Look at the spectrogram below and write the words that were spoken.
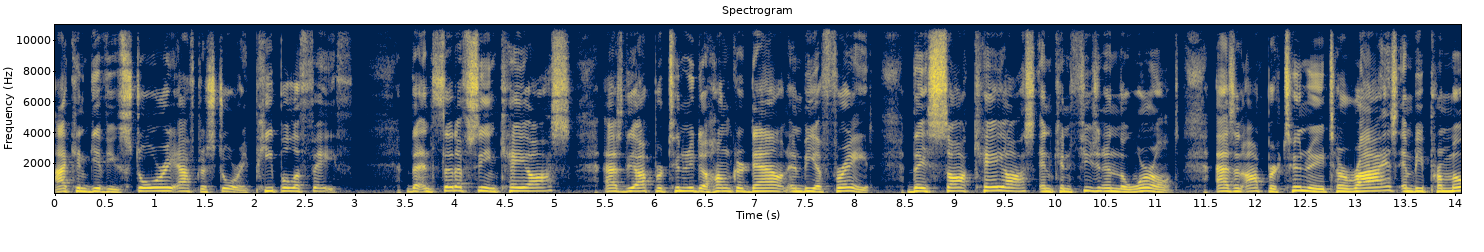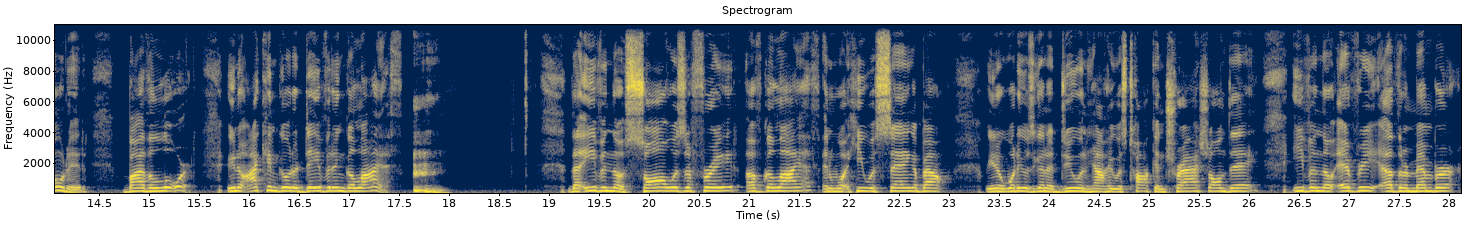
I can give you story after story, people of faith, that instead of seeing chaos as the opportunity to hunker down and be afraid, they saw chaos and confusion in the world as an opportunity to rise and be promoted by the Lord. You know, I can go to David and Goliath. that even though Saul was afraid of Goliath and what he was saying about you know, what he was going to do and how he was talking trash all day, even though every other member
